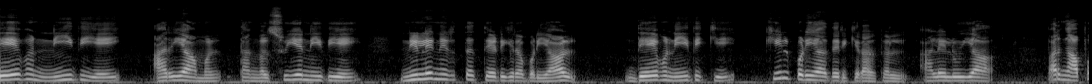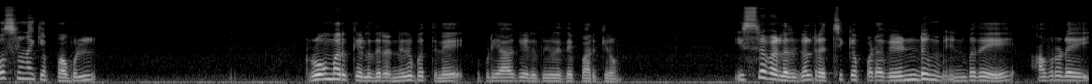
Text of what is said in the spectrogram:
தேவ நீதியை அறியாமல் தங்கள் சுயநீதியை நிலைநிறுத்த தேடுகிறபடியால் தேவ நீதிக்கு கீழ்ப்படியாதிருக்கிறார்கள். அலையலுயா பாருங்கள் அப்போஸ்தலனாகிய பவுல் ரோமருக்கு எழுதுகிற நிருபத்திலே இப்படியாக எழுதுகிறதை பார்க்கிறோம். இஸ்ரவேலர்கள் ரட்சிக்கப்பட வேண்டும் என்பதே அவருடைய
